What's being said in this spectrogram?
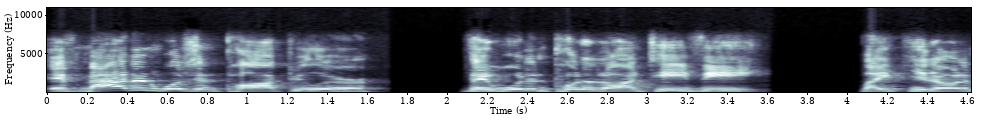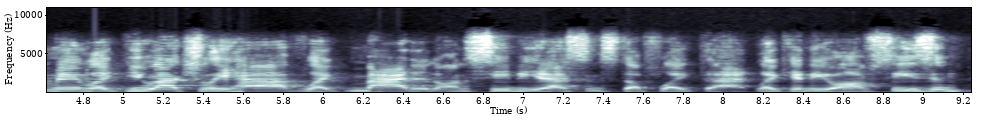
If Madden wasn't popular, they wouldn't put it on TV. Like, you know what I mean? Like, you actually have like Madden on CBS and stuff like that, like in the off season.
